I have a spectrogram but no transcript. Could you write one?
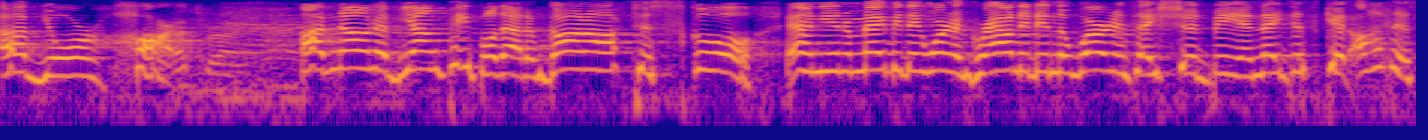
of your heart. That's right. I've known of young people that have gone off to school and, you know, maybe they weren't grounded in the Word as they should be and they just get all this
